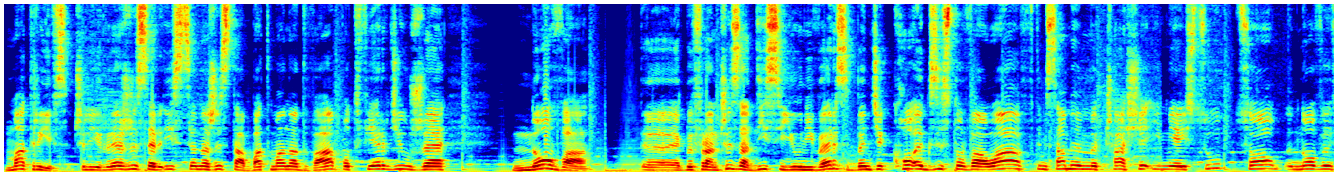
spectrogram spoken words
Matt Reeves, czyli reżyser i scenarzysta Batmana 2 potwierdził, że nowa e, jakby franczyza DC Universe będzie koegzystowała w tym samym czasie i miejscu, co nowy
